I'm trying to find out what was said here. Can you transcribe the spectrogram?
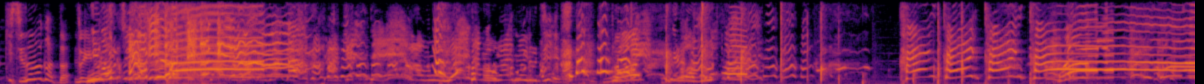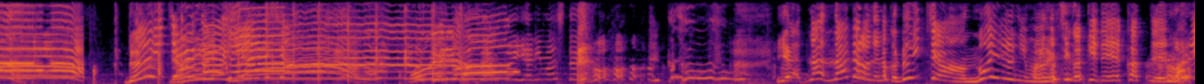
っき死ななかったじゃあ命ルイちゃんが先輩にも命がけで勝って、マリー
